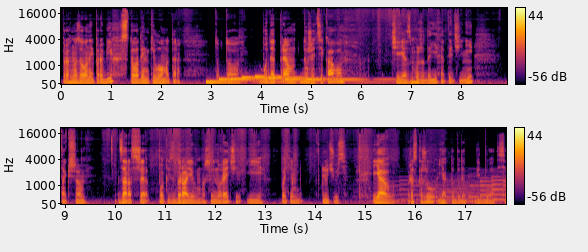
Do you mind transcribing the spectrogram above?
прогнозований пробіг 101 кілометр. Тобто буде прям дуже цікаво, чи я зможу доїхати, чи ні. Так що зараз ще поки збираю в машину речі і потім включусь. Я розкажу, як то буде відбуватися.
